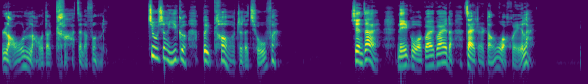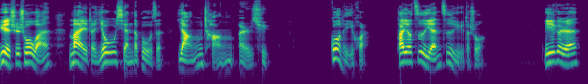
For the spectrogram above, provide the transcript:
牢牢的卡在了缝里。就像一个被铐着的囚犯。现在你给我乖乖的在这儿等我回来。”乐师说完，迈着悠闲的步子扬长而去。过了一会儿，他又自言自语的说：“一个人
